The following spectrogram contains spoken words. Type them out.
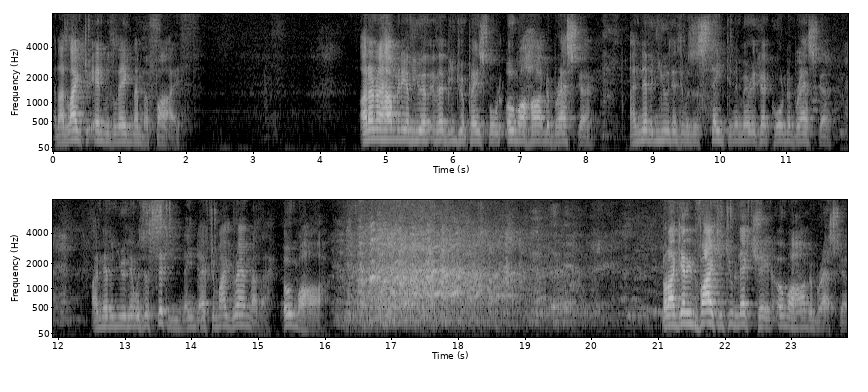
And I'd like to end with leg number five. I don't know how many of you have ever been to a place called Omaha, Nebraska. I never knew that there was a state in America called Nebraska. I never knew there was a city named after my grandmother, Omaha. but I get invited to lecture in Omaha, Nebraska.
